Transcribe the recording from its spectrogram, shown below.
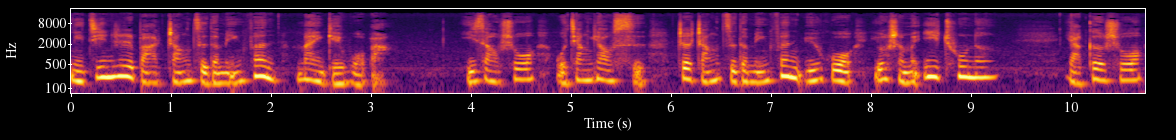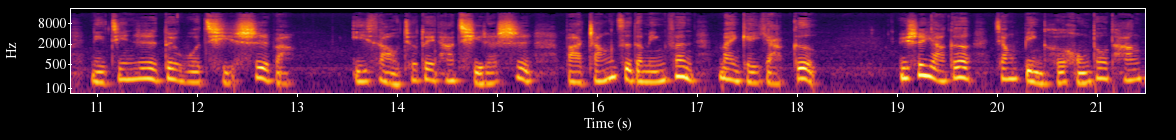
你今日把长子的名分卖给我吧。”以扫说：“我将要死，这长子的名分与我有什么益处呢？”雅各说：“你今日对我起誓吧。”以扫就对他起了誓，把长子的名分卖给雅各。于是雅各将饼和红豆汤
